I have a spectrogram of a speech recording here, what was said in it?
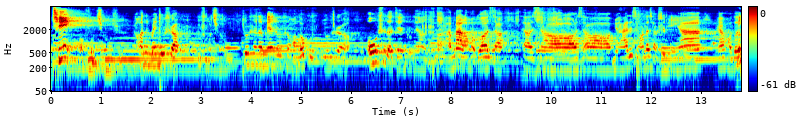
情。啊，风情区然后那边就是有什么情？就是那边就是好多古就是欧式的建筑那样子，还卖了好多小小小小女孩子喜欢的小饰品呀，还有好多景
